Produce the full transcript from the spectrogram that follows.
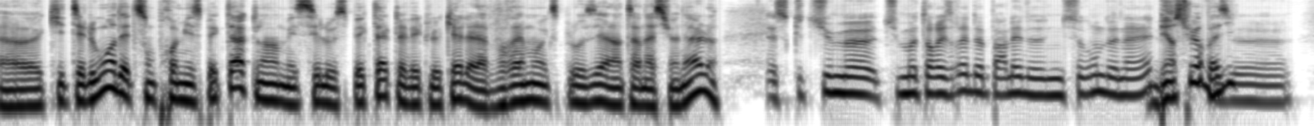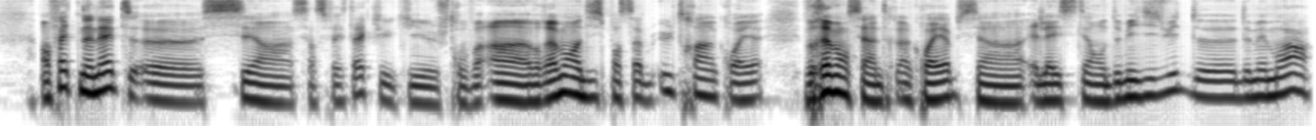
euh, qui était loin d'être son premier spectacle, hein, mais c'est le spectacle avec lequel elle a vraiment explosé à l'international. Est-ce que tu me tu m'autoriserais de parler d'une seconde de Nanette? Bien sûr, vas-y. De- En fait, Nanette, euh, c'est un, c'est un spectacle qui, je trouve, un, vraiment indispensable, ultra incroyable. Vraiment, c'est incroyable. C'est un, elle a été en 2018 de, de mémoire.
